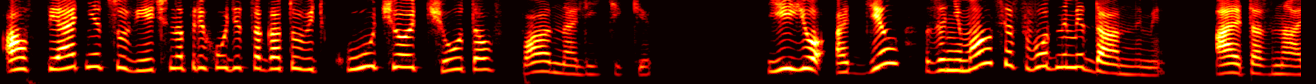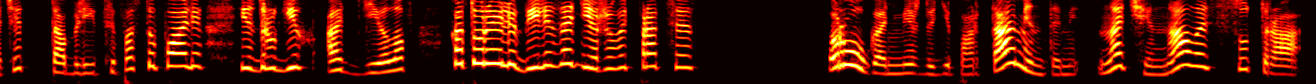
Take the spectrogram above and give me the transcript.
а в пятницу вечно приходится готовить кучу отчетов по аналитике. Ее отдел занимался сводными данными, а это значит, таблицы поступали из других отделов, которые любили задерживать процесс. Ругань между департаментами начиналась с утра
